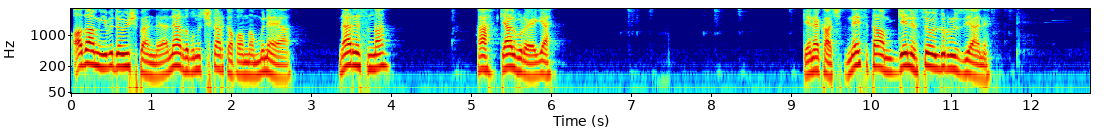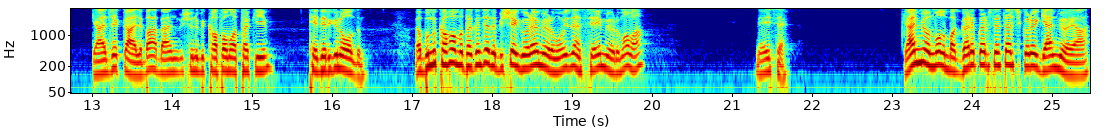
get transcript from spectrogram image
Adam gibi dövüş benimle ya. Nerede bunu çıkar kafamdan bu ne ya? Neredesin lan? Hah gel buraya gel. Gene kaçtı. Neyse tamam gelirse öldürürüz yani. Gelecek galiba. Ben şunu bir kafama takayım. Tedirgin oldum. Ya bunu kafama takınca da bir şey göremiyorum. O yüzden sevmiyorum ama. Neyse. Gelmiyor mu oğlum? Bak garip garip sesler çıkarıyor. Gelmiyor ya.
